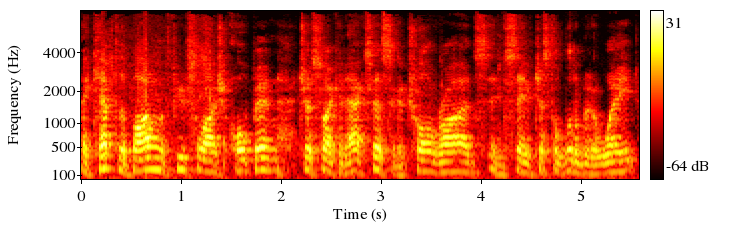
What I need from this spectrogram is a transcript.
I kept the bottom of the fuselage open just so I could access the control rods and save just a little bit of weight.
